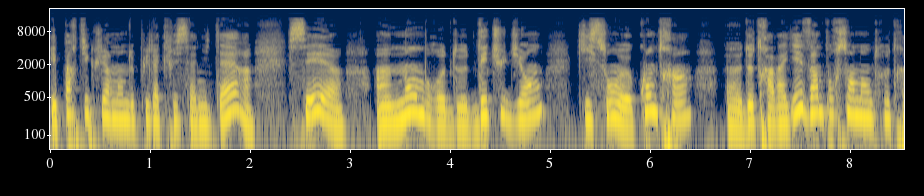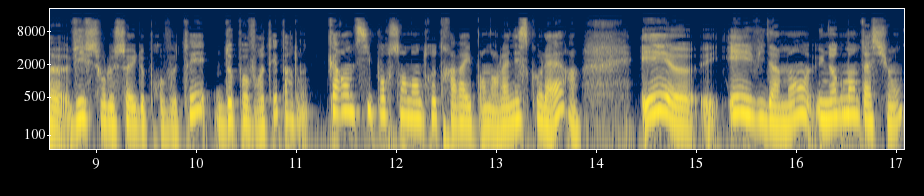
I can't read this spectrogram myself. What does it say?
et particulièrement depuis la crise sanitaire, c'est euh, un nombre d'étudiants qui sont contraints de travailler. 20% d'entre vivent sur le seuil de pauvreté, de pauvreté pardon. 46% d'entre eux travaillent pendant l'année scolaire et, euh, et, évidemment une augmentation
